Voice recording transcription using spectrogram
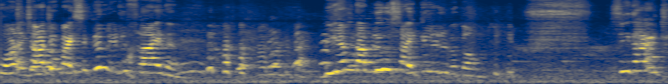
Want to charge your bicycle? It'll fly then. BMW cycle it'll become. See that?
